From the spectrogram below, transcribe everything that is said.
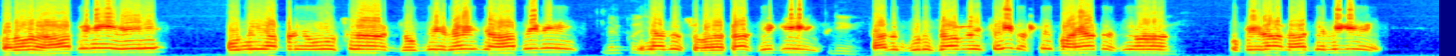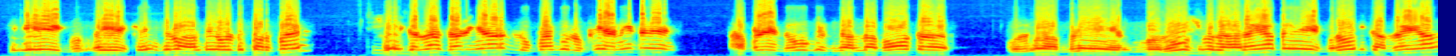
ਪਰ ਹੁਣ ਆਪ ਹੀ ਨਹੀਂ ਇਹ ਉਹਨੇ ਆਪਣੇ ਉਸ ਜੋਗੇ ਰਹੇ ਜਾਂ ਆਪ ਹੀ ਨਹੀਂ ਇਹਨਾਂ ਦੀ ਸਮਰੱਥਾ ਸੀ ਕਿ ਜੀ। ਸਾਨੂੰ ਗੁਰੂ ਸਾਹਿਬ ਨੇ ਸਹੀ ਰਸਤੇ ਪਾਇਆ ਤੇ ਅਸੀਂ ਹੁਣ ਉਪੇਰਾ ਨਾ ਚੱਲੀਏ ਇਹ ਇਹ ਸਿੰਘ ਸਭਾ ਦੇ ਉਲਟ ਤੁਰ ਪਏ। ਇਹ ਗੱਲਾਂ ਸਾਰੀਆਂ ਲੋਕਾਂ ਕੋਲ ਲੁਕੀਆਂ ਨਹੀਂ ਤੇ ਆਪਣੇ ਲੋਕ ਇਸ ਗੱਲ ਦਾ ਬਹੁਤ ਆਪਣੇ ਰੋਸ ਮਨਾ ਰਹੇ ਆ ਤੇ ਵਿਰੋਧ ਕਰ ਰਹੇ ਆ।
